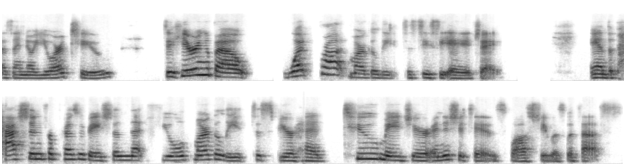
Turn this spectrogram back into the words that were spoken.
as I know you are too, to hearing about what brought Margalit to CCAHA and the passion for preservation that fueled Margalit to spearhead two major initiatives while she was with us.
